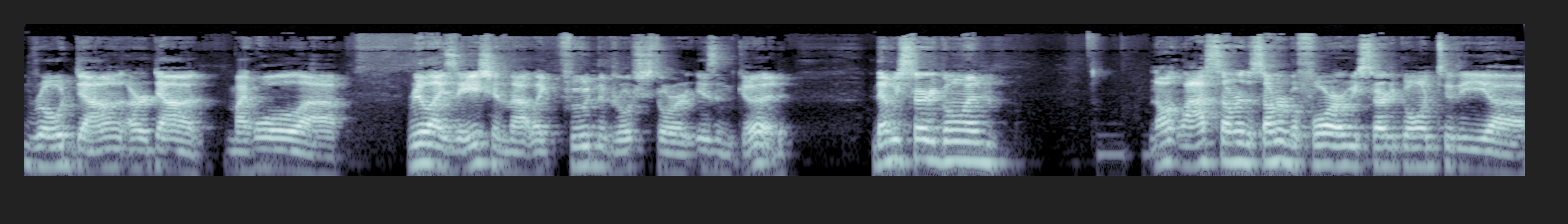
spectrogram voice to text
road down or down my whole uh, realization that like food in the grocery store isn't good. Then we started going. Not last summer, the summer before, we started going to the uh,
